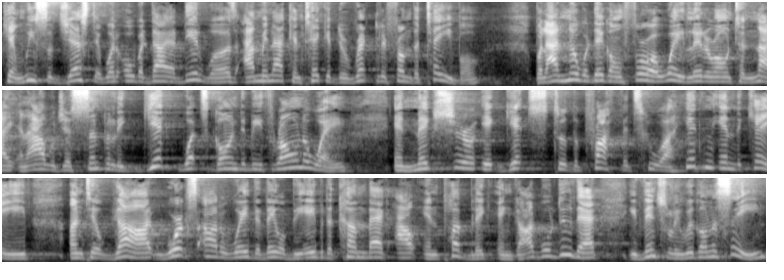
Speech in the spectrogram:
Can we suggest that what Obadiah did was, I mean, I can take it directly from the table, but I know what they're going to throw away later on tonight, and I will just simply get what's going to be thrown away and make sure it gets to the prophets who are hidden in the cave until God works out a way that they will be able to come back out in public. And God will do that. Eventually, we're going to see.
